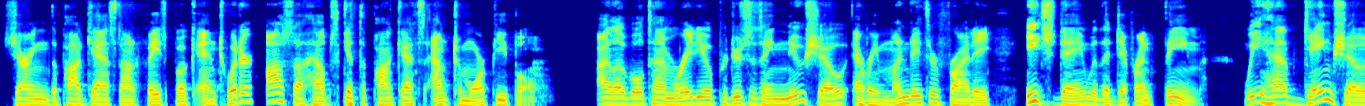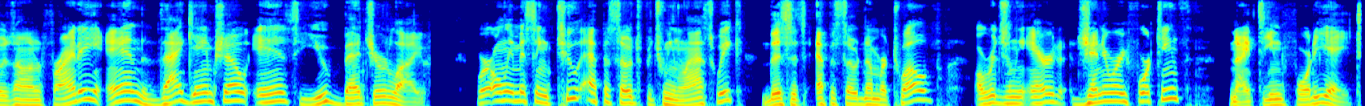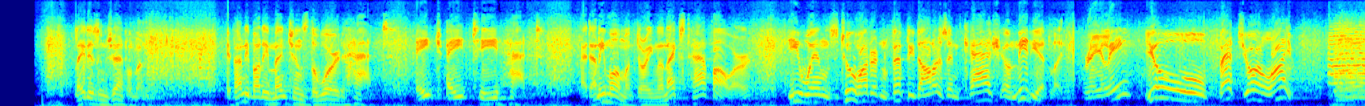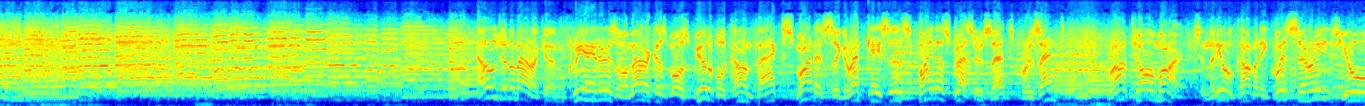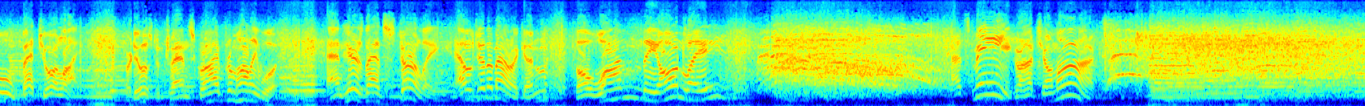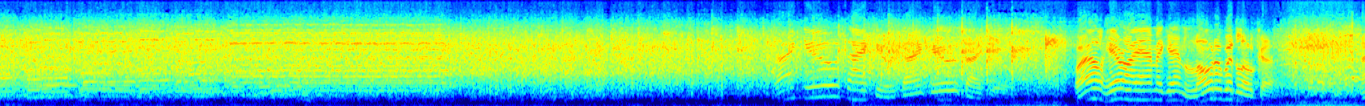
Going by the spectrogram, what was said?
Sharing the podcast on Facebook and Twitter also helps get the podcast out to more people. I Love Old Time Radio produces a new show every Monday through Friday, each day with a different theme. We have game shows on Friday, and that game show is You Bet Your Life. We're only missing two episodes between last week. This is episode number 12, originally aired January 14th, 1948. Ladies and gentlemen, if anybody mentions the word hat, H A T hat, at any moment during the next half hour, he wins $250 in cash immediately. Really? You bet your life. Elgin American, creators of America's most beautiful compact, smartest cigarette cases, finest dresser sets, present Groucho Marx in the new comedy quiz series, You'll Bet Your Life. Produced and transcribed from Hollywood. And here's that sterling Elgin American, the one, the only. That's me, Groucho Marx. Well, here I am again, loaded with Luca.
